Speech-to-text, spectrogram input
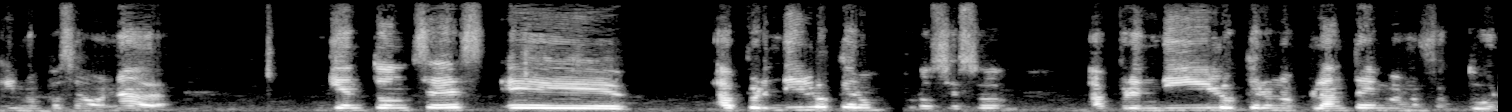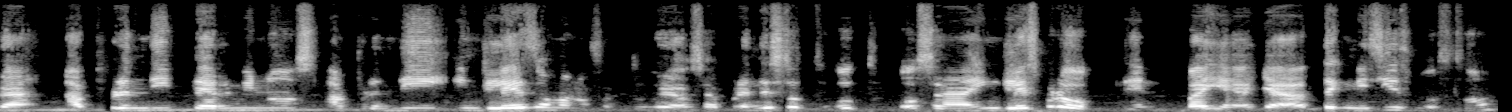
y no pasaba nada. Y entonces eh, aprendí lo que era un proceso, aprendí lo que era una planta de manufactura, aprendí términos, aprendí inglés de manufactura, o sea, aprendes, o, sea, inglés, pero vaya, ya tecnicismos, ¿no?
